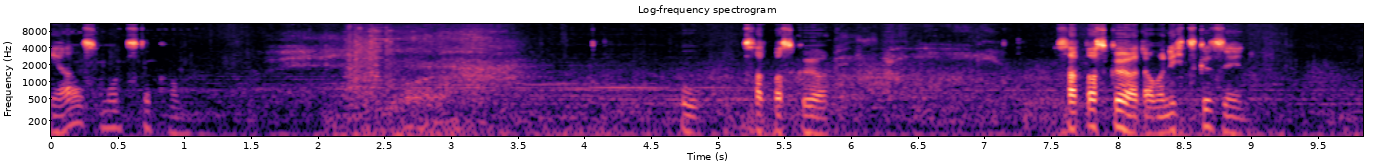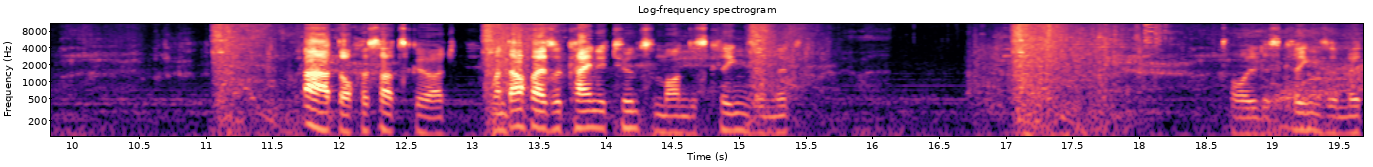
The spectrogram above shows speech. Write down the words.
Ja, das Monster kommt. Oh, es hat was gehört. Es hat was gehört, aber nichts gesehen. Ah, doch, es hat's gehört. Man darf also keine Türen zu machen, das kriegen sie mit. Toll, das kriegen sie mit.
